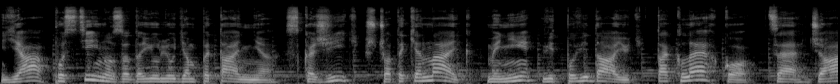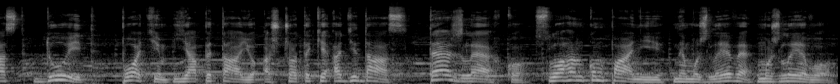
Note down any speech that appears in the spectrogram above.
Я постійно задаю людям питання: скажіть, що таке Nike? Мені відповідають так легко, це just do it. Потім я питаю, а що таке Adidas? Теж легко. Слоган компанії неможливе, можливо.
